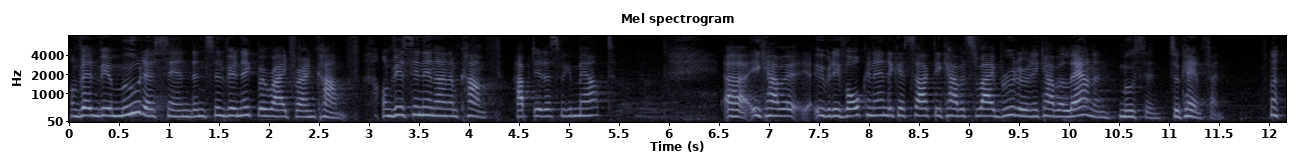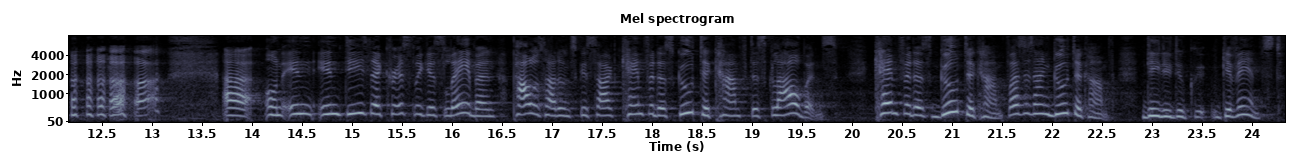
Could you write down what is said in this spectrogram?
Und wenn wir müde sind, dann sind wir nicht bereit für einen Kampf. Und wir sind in einem Kampf. Habt ihr das gemerkt? Uh, ich habe über die Wochenende gesagt, ich habe zwei Brüder und ich habe lernen müssen zu kämpfen. uh, und in, in dieses christliches Leben, Paulus hat uns gesagt, kämpfe das gute Kampf des Glaubens. Kämpfe das gute Kampf. Was ist ein guter Kampf? Die, die du gewinnst.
